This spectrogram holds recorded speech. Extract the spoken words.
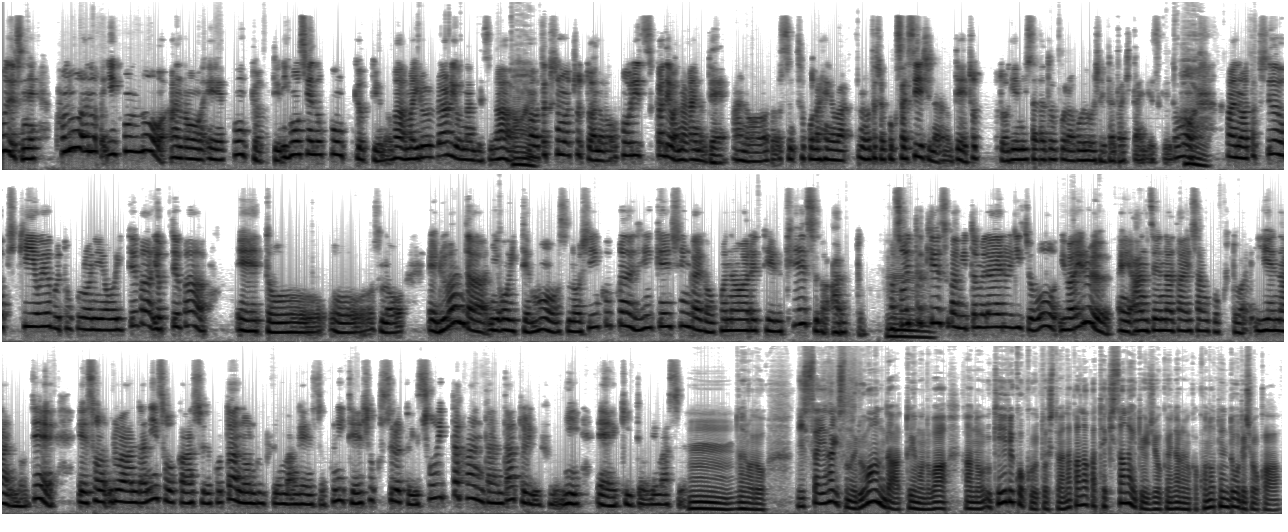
そうですね。この、あの、違法の、あの、えー、根拠っていう、違法性の根拠っていうのは、まあ、いろいろあるようなんですが、はい、まあ、私もちょっと、あの、法律家ではないので、あの、そ、そこら辺は、あの、私は国際政治なので、ちょっと厳密なところはご容赦いただきたいんですけれども、はい、あの、私がお聞き及ぶところにおいては、よっては、えっ、ー、と、その、ルワンダにおいても、その深刻な人権侵害が行われているケースがあると。まあ、そういったケースが認められる以上、いわゆる、えー、安全な第三国とは言えないので、えー、そのルワンダに送還することはノンルフーマン原則に抵触するという、そういった判断だというふうに、えー、聞いております。うん、なるほど。実際やはりそのルワンダというものは、あの、受け入れ国としてはなかなか適さないという状況になるのか、この点どうでしょうか？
